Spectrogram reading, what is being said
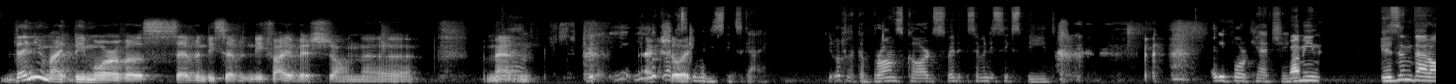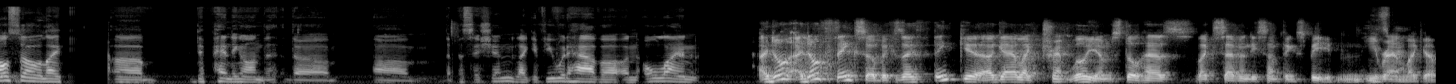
then you might be more of a 70, 75 ish on uh, Madden. you, you, you look Actually. like a 76 guy. You look like a bronze card, 76 speed, 84 catching. I mean, isn't that also like uh, depending on the the um, the position? Like if you would have a, an O line I don't, I don't think so because I think uh, a guy like Trent Williams still has like seventy something speed, and he He's ran fast. like a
